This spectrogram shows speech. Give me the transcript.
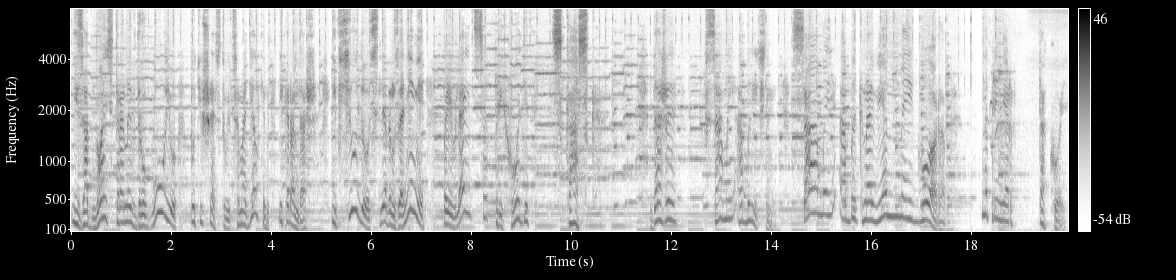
из одной страны в другую путешествует Самоделкин и Карандаш. И всюду, следом за ними, появляется, приходит сказка. Даже в самый обычный, самый обыкновенный город. Например, такой.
